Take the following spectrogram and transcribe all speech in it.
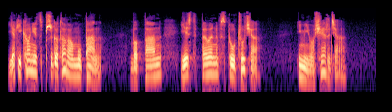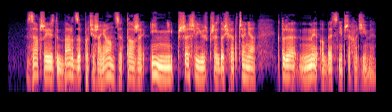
jaki koniec przygotował mu Pan, bo Pan jest pełen współczucia i miłosierdzia. Zawsze jest bardzo pocieszające to, że inni przeszli już przez doświadczenia, które my obecnie przechodzimy.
